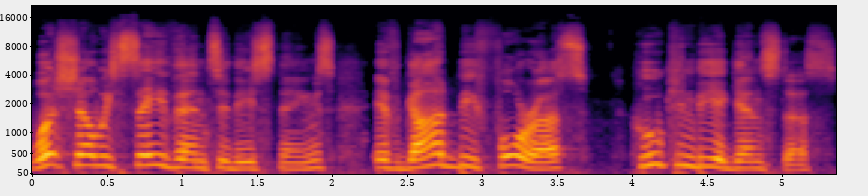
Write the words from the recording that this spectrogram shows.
What shall we say then to these things? If God be for us, who can be against us?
